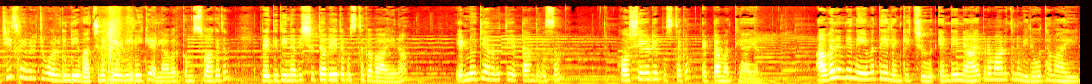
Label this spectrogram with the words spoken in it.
സുജീസ് ഫേവററ്റ് വേൾഡിന്റെ വചനക്കേൾവിയിലേക്ക് എല്ലാവർക്കും സ്വാഗതം. പ്രതിദിന വിശുദ്ധ വേദപുസ്തക വായന എണ്ണൂറ്റി അറുപത്തി എട്ടാം ദിവസം ഹോഷയുടെ പുസ്തകം എട്ടാം അധ്യായം. അവരെന്റെ നിയമത്തെ ലംഘിച്ചു എന്റെ ന്യായപ്രമാണത്തിന് വിരോധമായി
